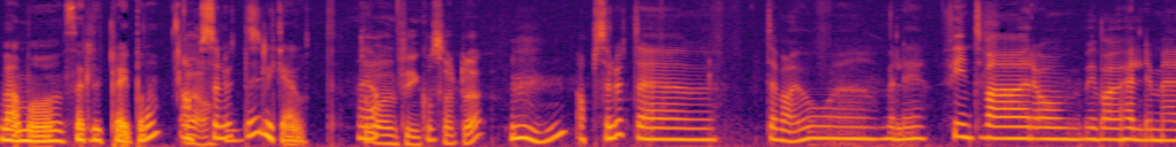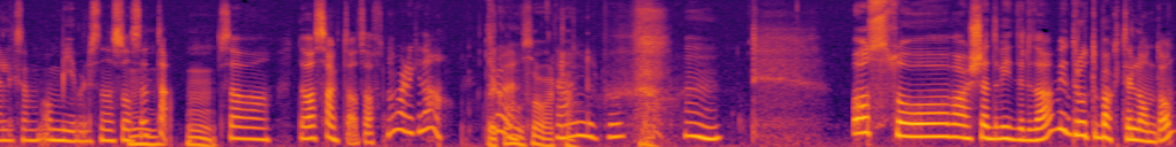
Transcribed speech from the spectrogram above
være med og sette litt preg på det. Absolutt. Det liker jeg godt. Det var en fin konsert, det. Mhm. Absolutt. Det, det var jo uh, veldig fint vær, og vi var jo heldige med liksom, omgivelsene sånn sett, da. Mm, mm. Så det var sankthansaften, var det ikke det? Det kan også ha vært det. Ja. Mm. Og så, hva skjedde videre da? Vi dro tilbake til London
